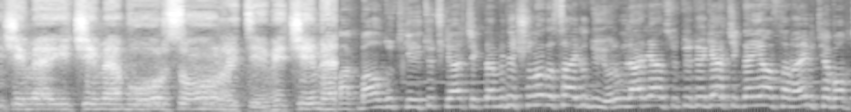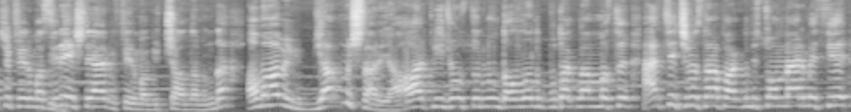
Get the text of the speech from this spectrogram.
İçime içime vursun ritim içime Bak Baldur's Gate 3 gerçekten bir de şuna da saygı duyuyorum. Larian Studio gerçekten yan sanayi bir kebapçı firmasıyla eşdeğer bir firma bütçe anlamında. Ama abi yapmışlar ya. RPG unsurunun dallanıp budaklanması, her seçimin sana farklı bir son vermesi.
